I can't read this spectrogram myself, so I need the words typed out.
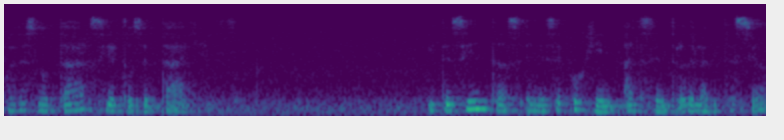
Puedes notar ciertos detalles y te sientas en ese cojín al centro de la habitación.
